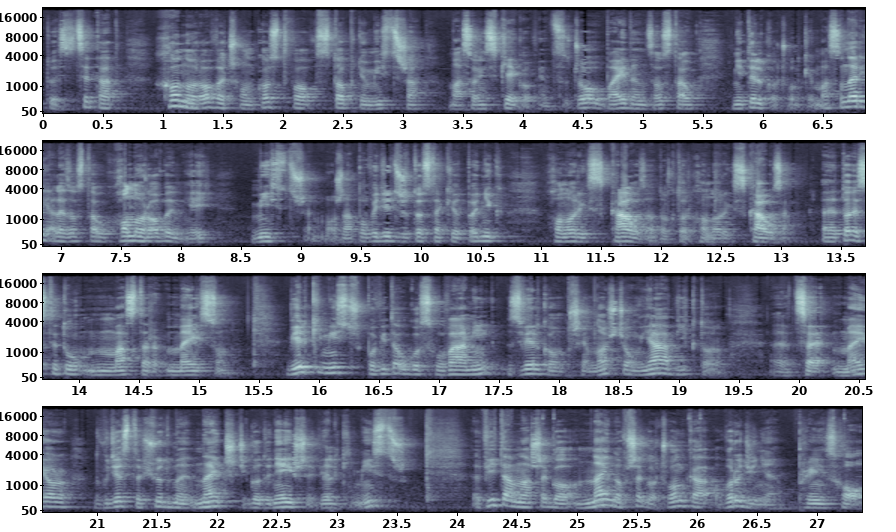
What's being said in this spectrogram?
tu jest cytat, honorowe członkostwo w stopniu mistrza masońskiego. Więc Joe Biden został nie tylko członkiem masonerii, ale został honorowym jej mistrzem. Można powiedzieć, że to jest taki odpowiednik honoris causa, doktor honoris causa. E, to jest tytuł Master Mason. Wielki mistrz powitał go słowami z wielką przyjemnością. Ja, Wiktor C. Mayor, 27 najczcigodniejszy wielki mistrz. Witam naszego najnowszego członka w rodzinie Prince Hall.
